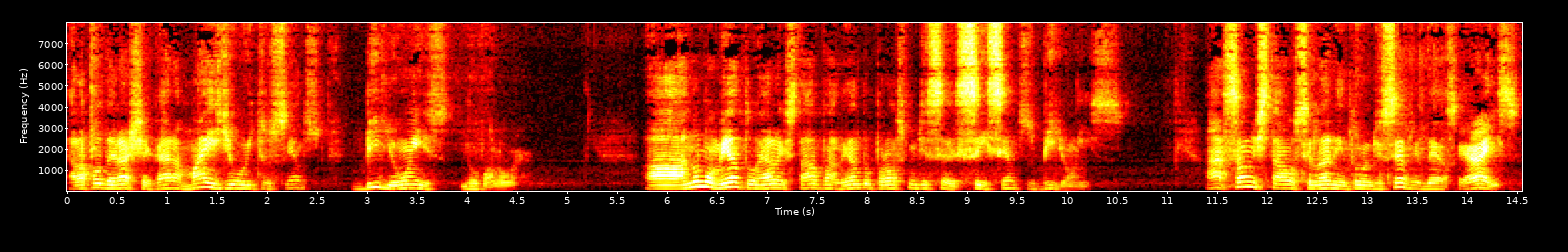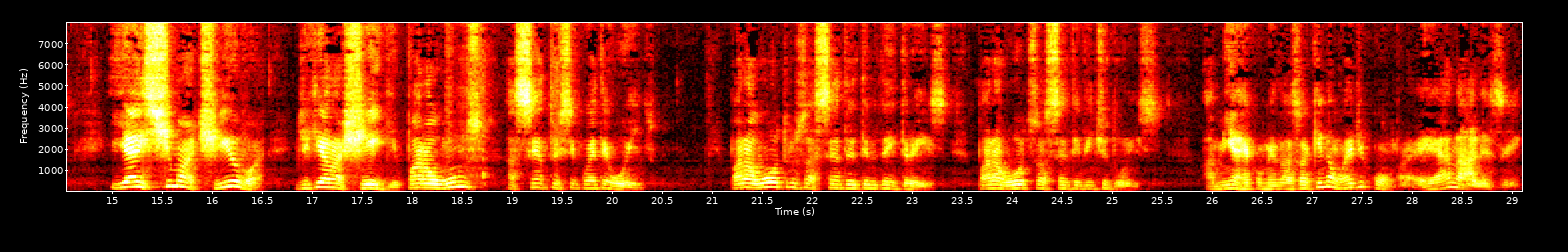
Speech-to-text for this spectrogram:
ela poderá chegar a mais de 800 bilhões no valor. Ah, no momento, ela está valendo próximo de 600 bilhões. A ação está oscilando em torno de 110 reais e a estimativa de que ela chegue para alguns a 158, para outros a 133, para outros a 122. A minha recomendação aqui não é de compra, é análise.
